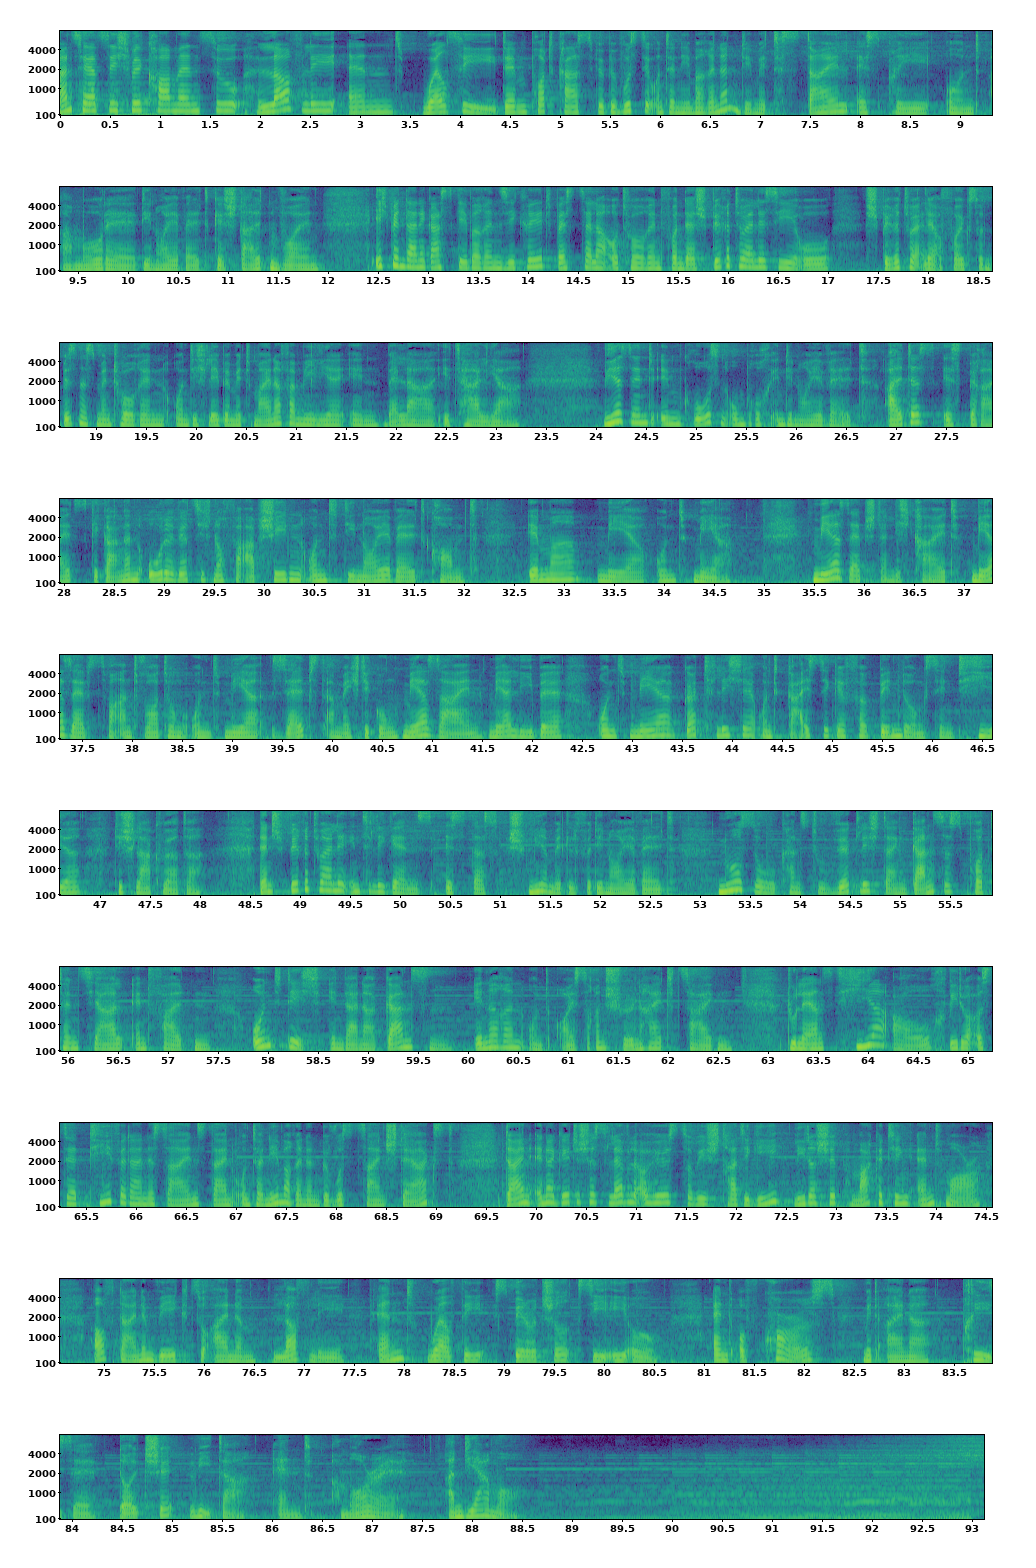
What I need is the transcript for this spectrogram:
Ganz herzlich willkommen zu Lovely and Wealthy, dem Podcast für bewusste Unternehmerinnen, die mit Style, Esprit und Amore die neue Welt gestalten wollen. Ich bin deine Gastgeberin Sigrid, Bestseller-Autorin von der Spirituelle CEO, spirituelle Erfolgs- und Business-Mentorin und ich lebe mit meiner Familie in Bella, Italia. Wir sind im großen Umbruch in die neue Welt. Altes ist bereits gegangen oder wird sich noch verabschieden und die neue Welt kommt. Immer mehr und mehr. Mehr Selbstständigkeit, mehr Selbstverantwortung und mehr Selbstermächtigung, mehr Sein, mehr Liebe und mehr göttliche und geistige Verbindung sind hier die Schlagwörter. Denn spirituelle Intelligenz ist das Schmiermittel für die neue Welt. Nur so kannst du wirklich dein ganzes Potenzial entfalten und dich in deiner ganzen inneren und äußeren Schönheit zeigen. Du lernst hier auch, wie du aus der Tiefe deines Seins dein Unternehmerinnenbewusstsein stärkst, dein energetisches Level erhöhst sowie Strategie, Leadership, Marketing and more auf deinem Weg zu einem lovely and wealthy spiritual CEO. And of course, mit einer Prise Dolce Vita and Amore. Andiamo!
